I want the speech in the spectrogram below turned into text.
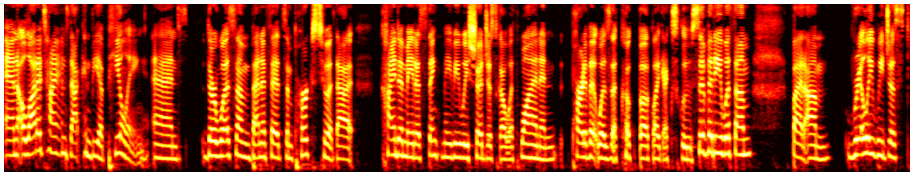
And a lot of times that can be appealing. And there was some benefits and perks to it that kind of made us think maybe we should just go with one. And part of it was a cookbook like exclusivity with them. But um, really, we just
